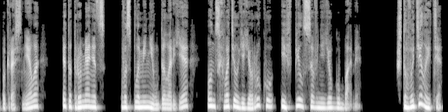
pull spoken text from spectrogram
покраснела, этот румянец воспламенил Деларье, он схватил ее руку и впился в нее губами. «Что вы делаете?»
